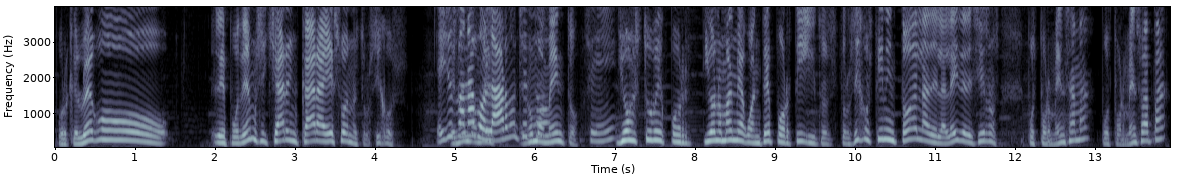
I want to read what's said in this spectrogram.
Porque luego le podemos echar en cara eso a nuestros hijos. Ellos En van a momento, volar, don Cheto. En un momento. Sí. Yo estuve por, yo nomás me aguanté por ti y tus, nuestros hijos tienen toda la de la ley de decirnos, pues por mensa, ma, pues por menso, papá.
